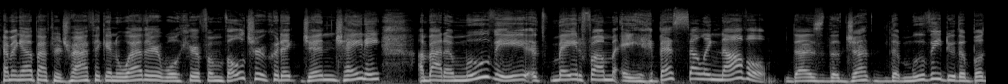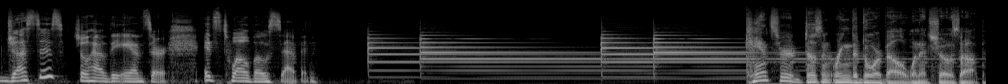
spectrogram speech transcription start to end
Coming up after traffic and weather, we'll hear from Vulture critic Jen Chaney about a movie it's made from a best-selling novel. Does the ju- the movie do the book justice? She'll have the answer. It's 1207. Cancer doesn't ring the doorbell when it shows up.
